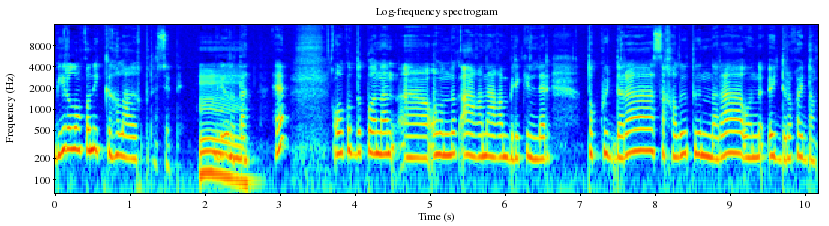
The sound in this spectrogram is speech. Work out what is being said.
Бир олонқону икки хылагык бутун сөп. Бир ыртан. Хеп Ол курдук болан олундук ааган ааган биликинлер токкуйдара сахалы тыыннара оны өйдөрө койдон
